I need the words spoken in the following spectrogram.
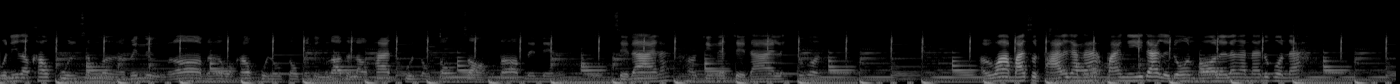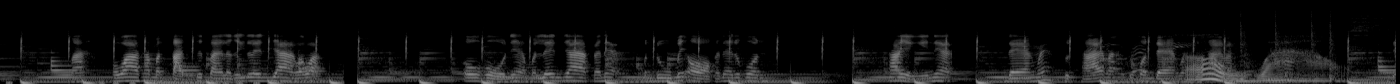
วันนี้เราเข้าคูณเสมอไปหนึ่งรอบนะครับผมเข้าคูณตรงๆไปหนึ่งรอบแต่เราพลาดคูณตรงๆสองรอบเน้นๆเสียดายนะเอาจริงนะเสียดายเลยทุกคนเอาว่าไม้สุดท้ายแล้วกันนะ ไม้นี้ได้หรือโดนพอเลยแล้วกันนะทุกคนนะมาเพราะว่าถ้ามันตัดขึ้นไปแล้วก็เล่นยากแล้วอะ โอ้โหเนี่ยมันเล่นยากนะเนี่ย มันดูไม่ออกนะเนี่ยทุกคน ถ้าอย่างนี้เนี่ย แดงไหมสุดท้ายมาทุกคนแดงมาสุดโอ้ท้ายมาว้าวแด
